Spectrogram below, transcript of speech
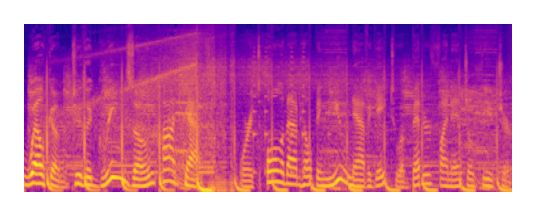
Welcome to the Green Zone Podcast, where it's all about helping you navigate to a better financial future.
